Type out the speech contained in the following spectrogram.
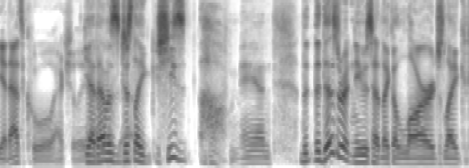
yeah. That's cool. Actually. Yeah, I that was just like she's oh man. The the Deseret News had like a large like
